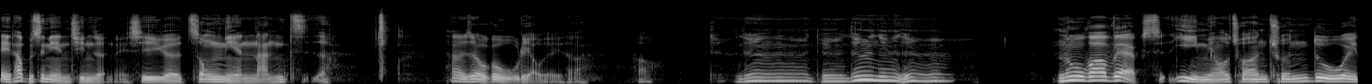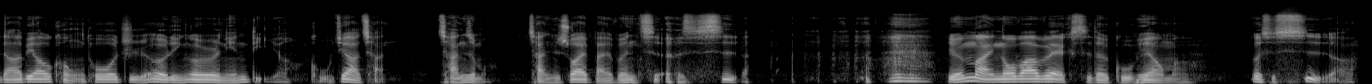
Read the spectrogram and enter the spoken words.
哎、他不是年轻人呢，是一个中年男子啊。他也是有够无聊的他。Novavax 疫苗传纯度未达标，恐拖至二零二二年底啊！股价惨惨什么？惨衰百分之二十四啊！有人买 Novavax 的股票吗？二十四啊！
